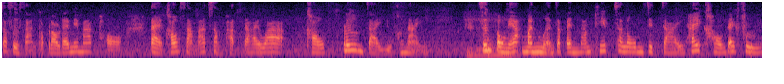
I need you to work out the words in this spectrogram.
จะสื่อสารกับเราได้ไม่มากพอ แต่เขาสามารถสัมผัสได้ว่าเขาปลื้มใจอยู่ข้างในอืมซึ่งตรงเนี้ยมันเหมือนจะเป็นน้ำทิพย์ชโลมจิตใจให้เขาได้ฟื้น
